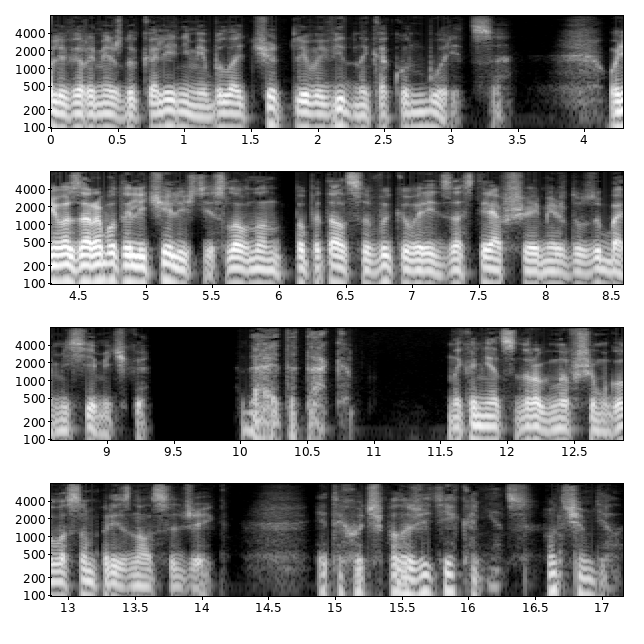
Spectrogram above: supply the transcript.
Оливера между коленями, было отчетливо видно, как он борется. У него заработали челюсти, словно он попытался выковырять застрявшее между зубами семечко. — Да, это так. — наконец дрогнувшим голосом признался Джейк. — И ты хочешь положить ей конец. Вот в чем дело.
